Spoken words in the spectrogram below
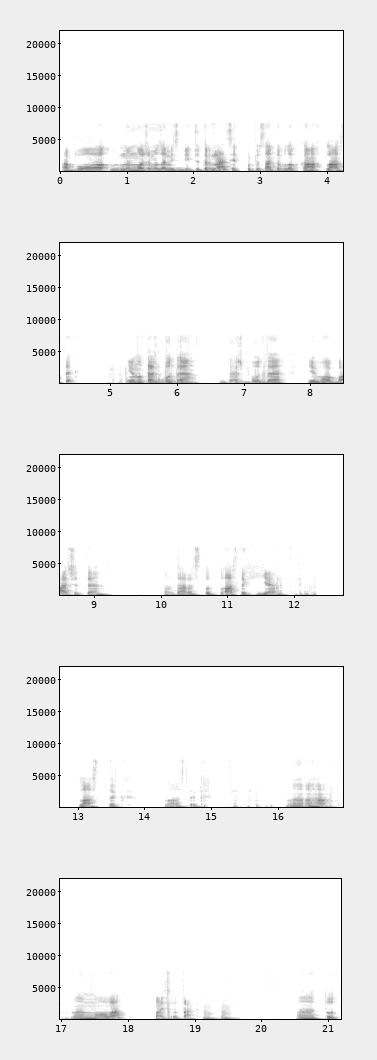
Або ми можемо замість B14 прописати в лапках пластик, і воно теж буде, теж буде його бачити. Зараз тут пластик є. Пластик. Пластик. Ага. Е, Мова. Ось отак. Е, Тут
